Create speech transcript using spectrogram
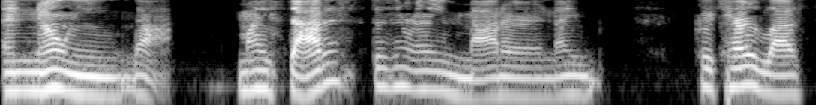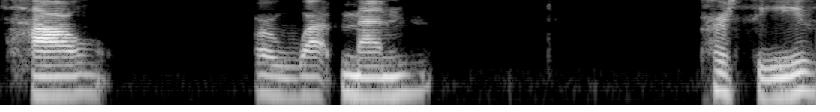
and knowing that my status doesn't really matter and I could care less how or what men perceive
